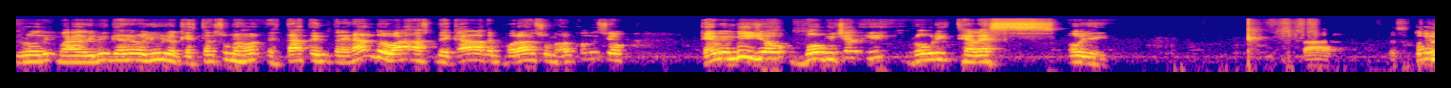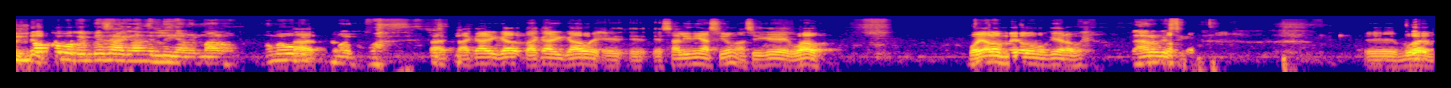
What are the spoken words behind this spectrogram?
Vladimir Guerrero Jr., que está en su mejor, está entrenando y va de cada temporada en su mejor condición. Kevin Billo, Bob Bichet y Rory Teles. Oye. Estoy loco porque empieza la Grandes Ligas, mi hermano. No me voy a Está, cargado, está cargado eh, eh, esa alineación, así que wow. Voy a los medios como quiera, Claro que sí. eh, bueno,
